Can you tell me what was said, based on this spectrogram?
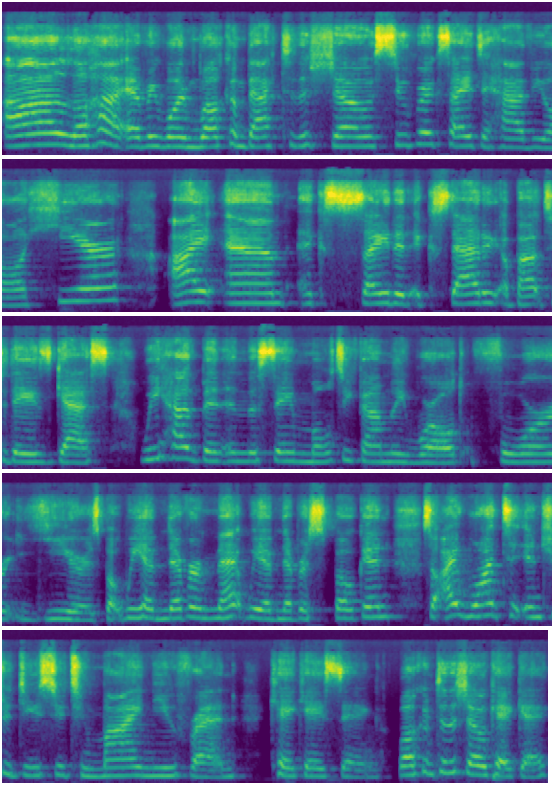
Aloha, everyone. Welcome back to the show. Super excited to have you all here. I am excited, ecstatic about today's guest. We have been in the same multifamily world for years, but we have never met, we have never spoken. So I want to introduce you to my new friend, KK Singh. Welcome to the show, KK.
